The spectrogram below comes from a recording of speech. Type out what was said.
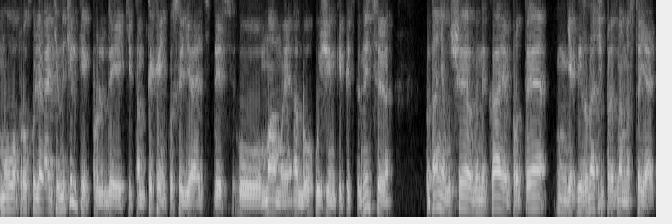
мова про хулянтів не тільки як про людей, які там тихенько сидять десь у мами або у жінки під спідницею. Питання лише виникає про те, які задачі перед нами стоять.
